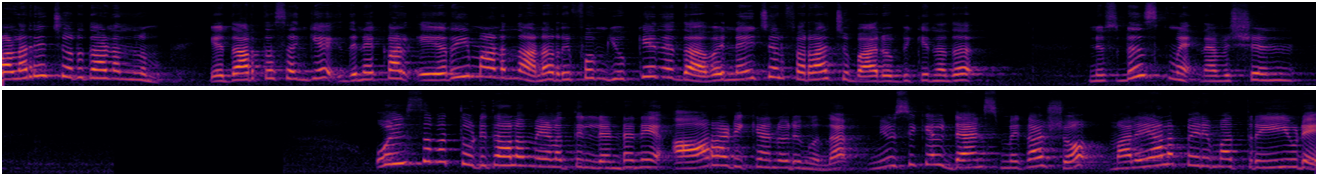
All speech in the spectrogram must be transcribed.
വളരെ ചെറുതാണെന്നും യഥാർത്ഥ സംഖ്യ ഇതിനേക്കാൾ ഏറെയുമാണെന്നാണ് റിഫോം യു കെ നേതാവ് നൈച്ചൽ ഫെറാജുബ് ആരോപിക്കുന്നത്. ന്യൂസ് ഡെസ്ക് മെഗ്നവിഷൻ. ഉത്സവ തൊടിതാള മേളത്തിൽ ലണ്ടനെ ആറടിക്കാൻ ഒരുങ്ങുന്ന മ്യൂസിക്കൽ ഡാൻസ് മെഗാ ഷോ മലയാള പെരുമ ത്രീയുടെ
